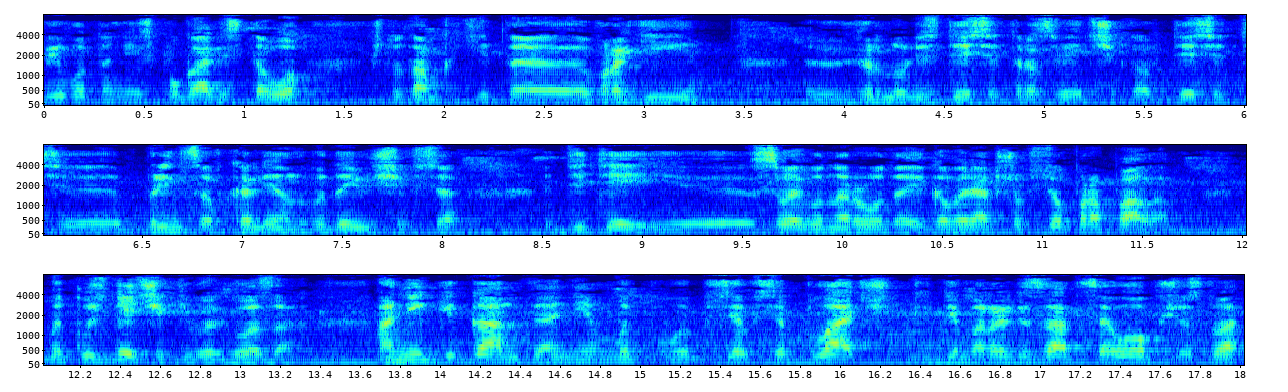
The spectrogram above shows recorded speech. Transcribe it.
и вот они испугались того, что там какие-то враги, э, вернулись 10 разведчиков, 10 э, принцев колен, выдающихся детей своего народа, и говорят, что все пропало. Мы кузнечики в их глазах. Они гиганты, они, мы, мы все, все плачут, деморализация общества,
